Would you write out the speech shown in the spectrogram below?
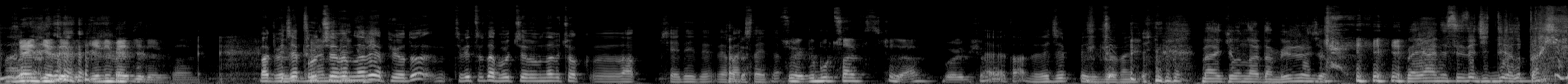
medya devri. Yeni medya devri falan. Bak Recep burç yorumları yapıyordu. Twitter'da burç yorumları çok e, şeydeydi ve Tabii. Sürekli burç sayfası çalıyor abi. Böyle bir şey. Evet abi Recep belirliyor bence. Belki onlardan biri Recep. Ve yani siz de ciddi alıp takip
